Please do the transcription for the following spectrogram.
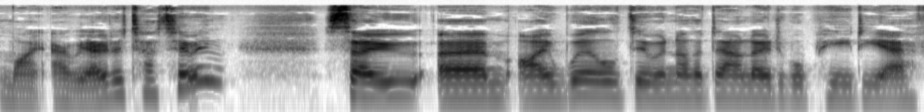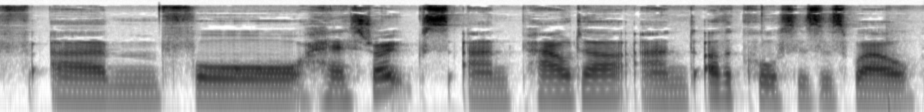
my areola tattooing. So um, I will do another downloadable PDF um, for hair strokes and powder and other courses as well.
